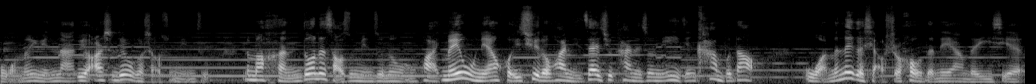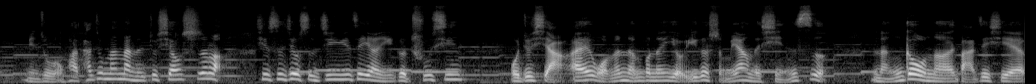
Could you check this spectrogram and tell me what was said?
我们云南有二十六个少数民族，那么很多的少数民族的文化，每五年回去的话，你再去看的时候，你已经看不到。我们那个小时候的那样的一些民族文化，它就慢慢的就消失了。其实就是基于这样一个初心，我就想，哎，我们能不能有一个什么样的形式，能够呢把这些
